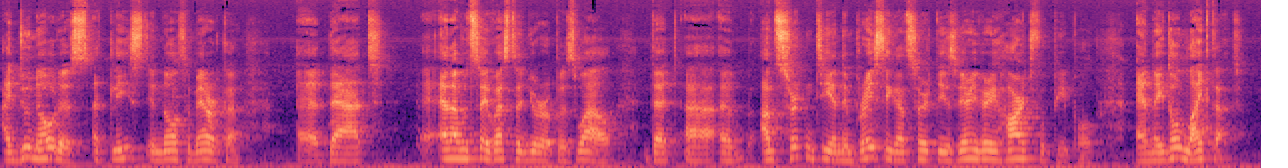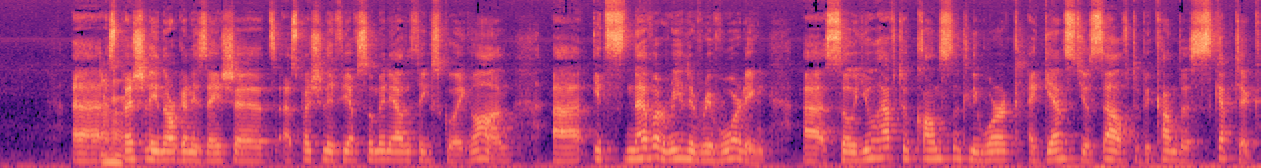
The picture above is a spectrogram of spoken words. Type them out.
I do notice, at least in North America, uh, that, and I would say Western Europe as well, that uh, uh, uncertainty and embracing uncertainty is very very hard for people and they don't like that uh, mm-hmm. especially in organizations especially if you have so many other things going on uh, it's never really rewarding uh, so you have to constantly work against yourself to become the skeptic,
